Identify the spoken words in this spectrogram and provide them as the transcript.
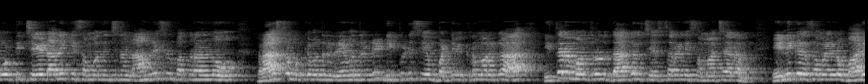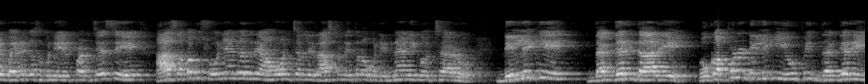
పోటీ చేయడానికి సంబంధించిన నామినేషన్ పత్రాలను రాష్ట్ర ముఖ్యమంత్రి రేవంత్ రెడ్డి డిప్యూటీ సీఎం బట్టి విక్రమార్క ఇతర మంత్రులు దాఖలు చేస్తారని సమాచారం. ఎన్నికల సమయంలో భారీ బహిరంగ సభను ఏర్పాటు చేసి ఆ సభకు సోనియా గాంధీని ఆహ్వానించాలని రాష్ట్ర నేతలు ఒక నిర్ణయానికి వచ్చారు. ఢిల్లీకి దగ్గరి దారి ఒకప్పుడు ఢిల్లీకి యూపీ దగ్గరి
